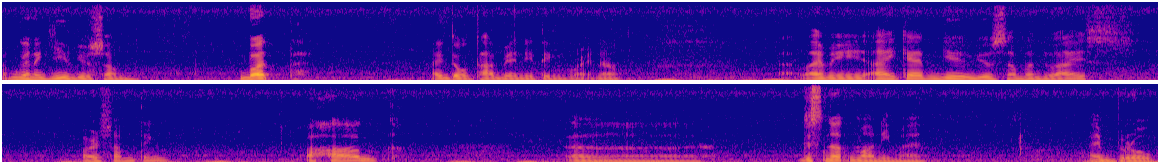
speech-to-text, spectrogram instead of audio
I'm gonna give you some but I don't have anything right now. I mean, I can give you some advice or something, a hug. Uh, just not money, man. I'm broke,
